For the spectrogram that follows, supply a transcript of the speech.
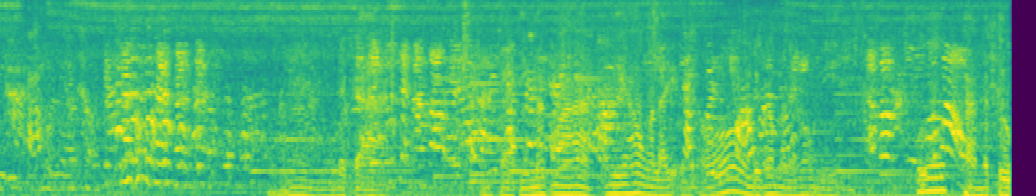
บรรยากาศบรรยากาศดีมากๆอันนี้ห้องอะไรเอ่ยอ๋อเดินเข้ามาในห้องนี้ปุ๊บผ่านประตู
